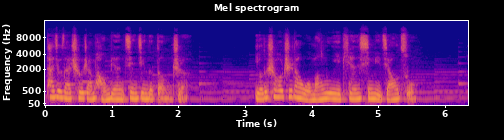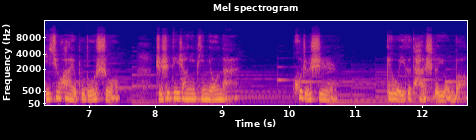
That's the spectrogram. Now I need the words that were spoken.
他就在车站旁边静静的等着。有的时候知道我忙碌一天，心力交瘁。一句话也不多说，只是递上一瓶牛奶，或者是给我一个踏实的拥抱。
